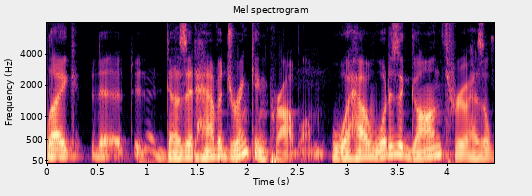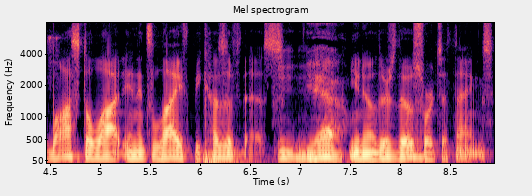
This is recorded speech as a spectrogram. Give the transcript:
Like, does it have a drinking problem? How, what has it gone through? Has it lost a lot in its life because of this? Yeah. You know, there's those sorts of things.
